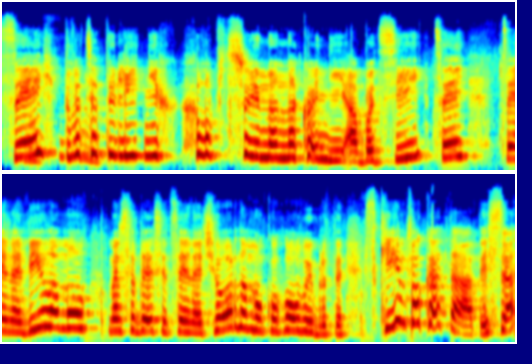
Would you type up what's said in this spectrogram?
цей 20-літній хлопчина на коні, або цей, цей, цей на білому мерседесі, цей на чорному, кого вибрати. З ким покататися?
